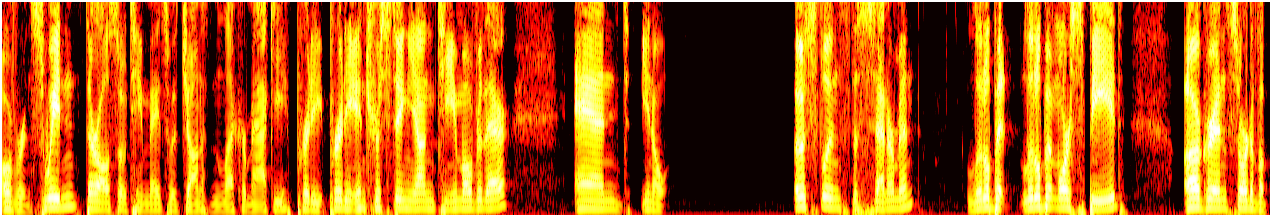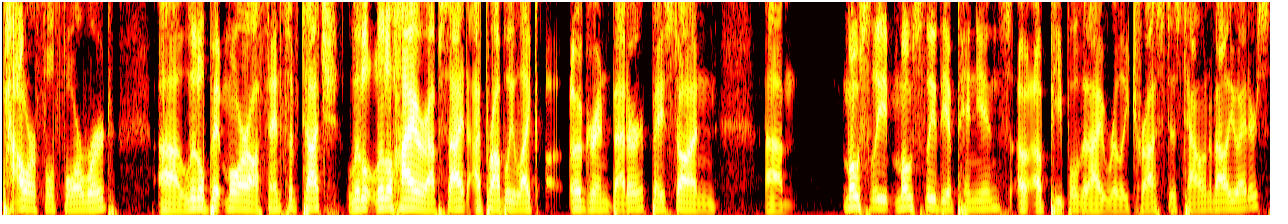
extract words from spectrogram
over in Sweden. They're also teammates with Jonathan Lecker Pretty pretty interesting young team over there. And you know, Östlund's the centerman, a little bit little bit more speed. Ogren's sort of a powerful forward, a little bit more offensive touch, little little higher upside. I probably like Ogren better based on um, mostly mostly the opinions of, of people that I really trust as talent evaluators.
